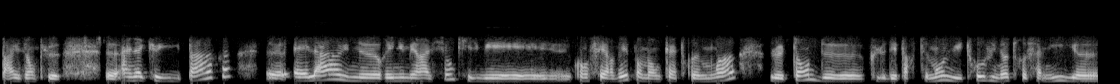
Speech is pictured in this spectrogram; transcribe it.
par exemple, un accueilli part, euh, elle a une rémunération qui lui est conservée pendant quatre mois, le temps de, que le département lui trouve une autre famille, euh,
